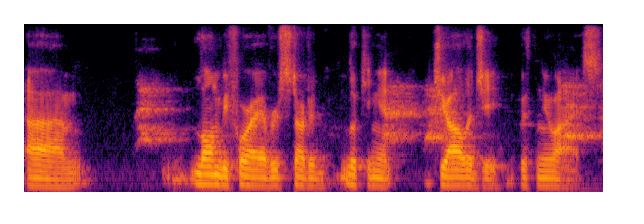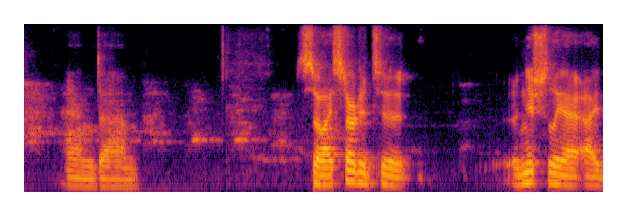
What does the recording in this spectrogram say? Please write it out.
um, long before I ever started looking at geology with new eyes. And um, so I started to, initially, I, I,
